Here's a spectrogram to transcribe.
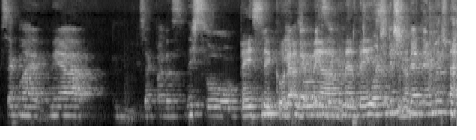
ich sag mal, mehr wie sagt man das, nicht so basic oder also mehr, basic. mehr Ich basic. wollte nicht schon mehr Englisch sagen,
